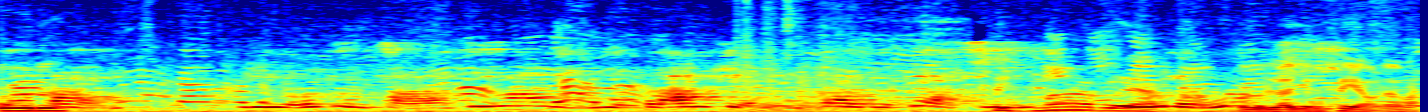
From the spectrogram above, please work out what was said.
ดูดูติดมากเลยอะโอ้ยแล้วยังเสี่ยวแล้วปะ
